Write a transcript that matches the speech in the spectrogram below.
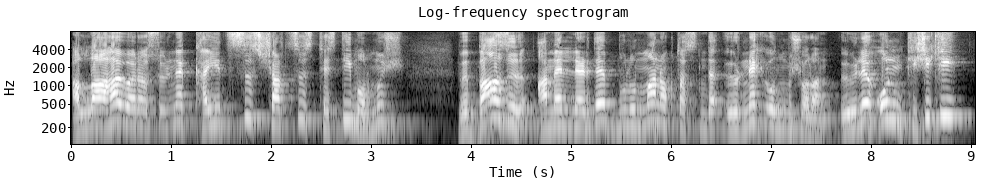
Allah'a ve Resulüne kayıtsız şartsız teslim olmuş ve bazı amellerde bulunma noktasında örnek olmuş olan öyle on kişi ki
